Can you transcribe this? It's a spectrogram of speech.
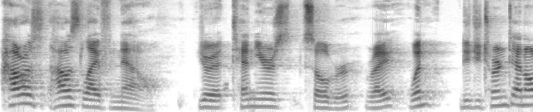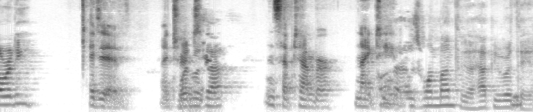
how is how's life now? You're at 10 years sober right? When did you turn 10 already? I did. I turned when was that? in september 19th oh, that was one month ago. Happy birthday.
